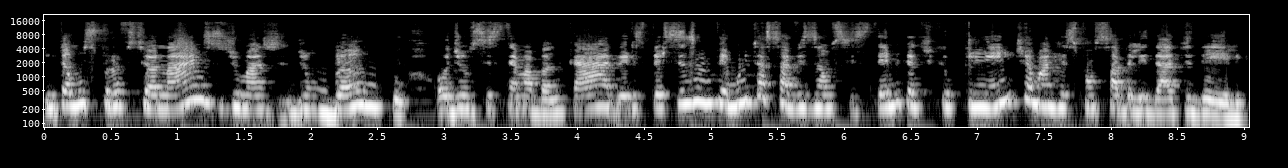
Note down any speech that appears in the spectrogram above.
Então, os profissionais de, uma, de um banco ou de um sistema bancário, eles precisam ter muito essa visão sistêmica de que o cliente é uma responsabilidade dele.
